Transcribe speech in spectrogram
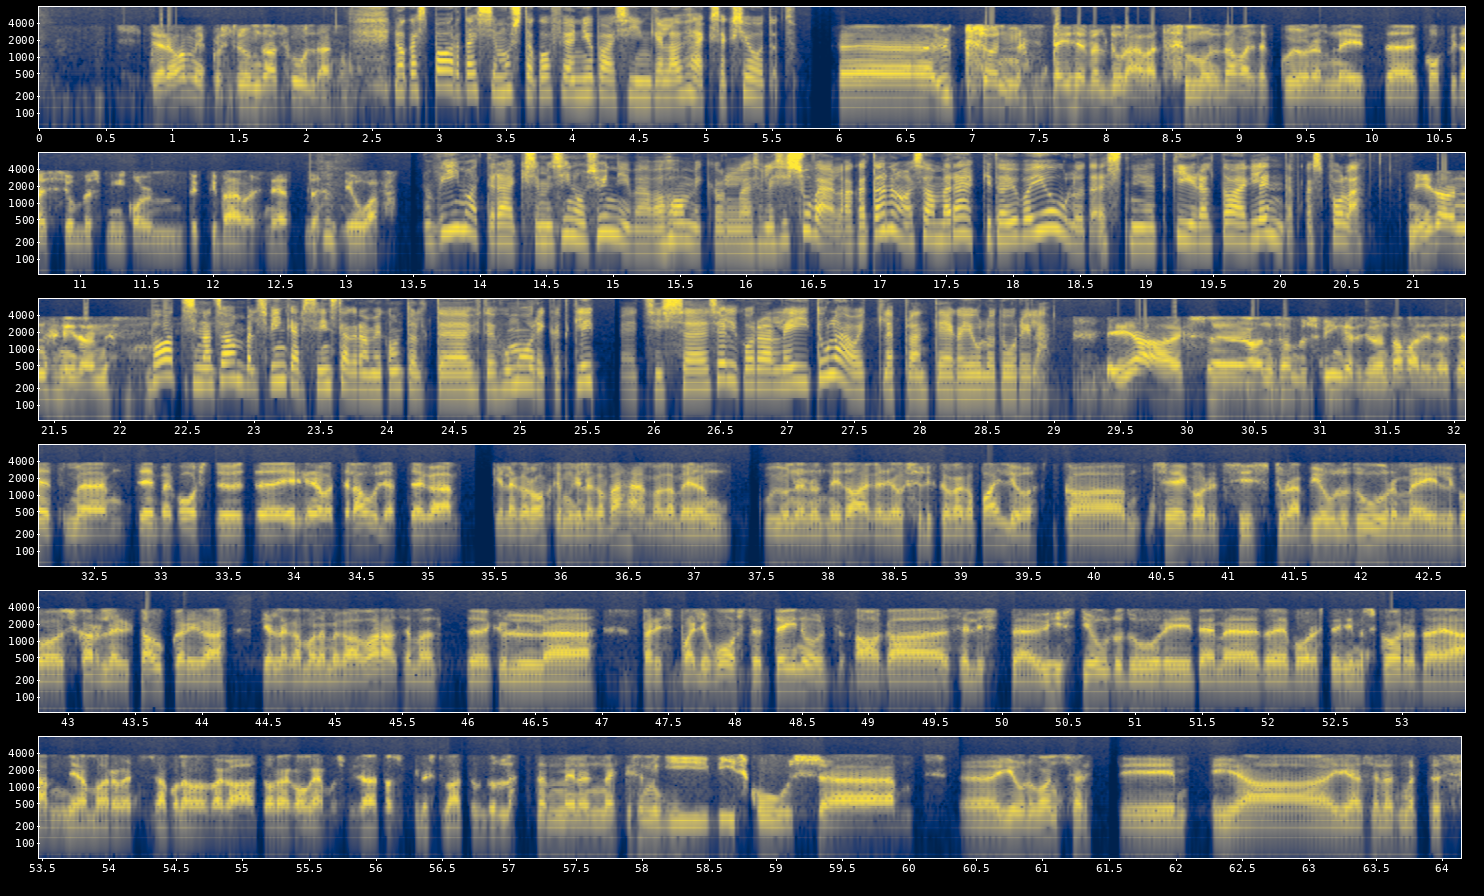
tere hommikust, rõõm taas kuulda. no kas paar tassi musta kohvi on juba siin kella üheksaks joodud? Äh, üks on, teised veel tulevad. mul tavaliselt kujuneb neid äh, kohvitassi umbes mingi kolm tükki päevas, nii et Mhm. jõuab. no viimati rääkisime sinu sünnipäeva hommikul, see oli siis suvel, aga täna saame rääkida juba jõuludest, nii et kiirelt aeg lendab, kas pole? Nii ta on, nii ta on. vaatasin ansambel Svingersi Instagrami kontolt äh, ühte humoorikat klippi, et siis äh, sel korral ei tule Ott Lepland teiega jõulutuurile. ja eks äh, ansambel Swingersil on tavaline see, et me teeme koostööd erinevate lauljatega, kellega rohkem, kellega vähem, aga meil on kujunenud neid aegade jooksul ikka väga palju. ka seekord siis tuleb jõulutuur meil koos Karl-Erik Taukariga, kellega me oleme ka varasemalt äh, küll äh, päris palju koostööd teinud, aga sellist äh, ühist jõulutuuri teeme tõepoolest esimest korda ja, ja ma arvan, et see saab olema väga tore kogemus, mida tasub kindlasti vaatama tulla. meil on äkki seal mingi viis-kuus jõulukontserti ja, ja selles mõttes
